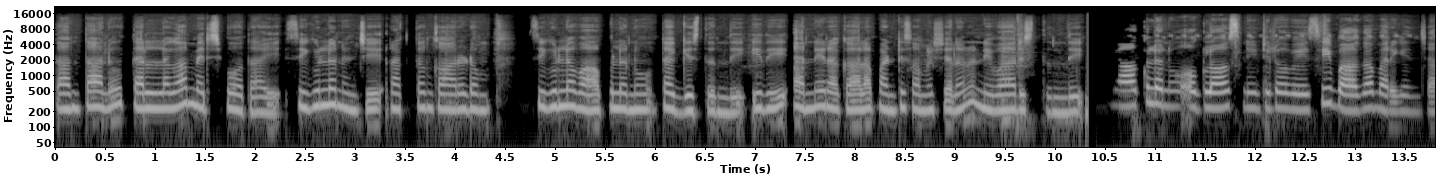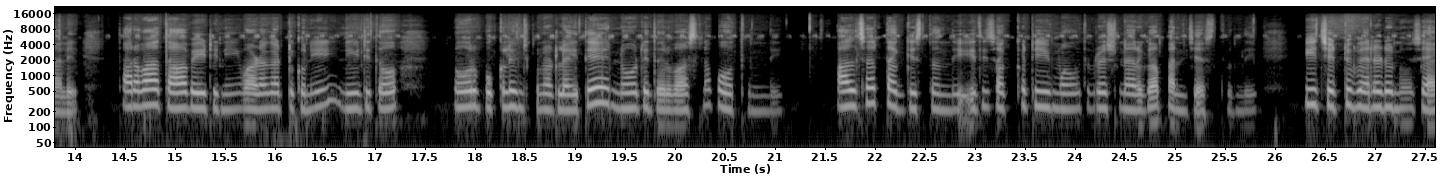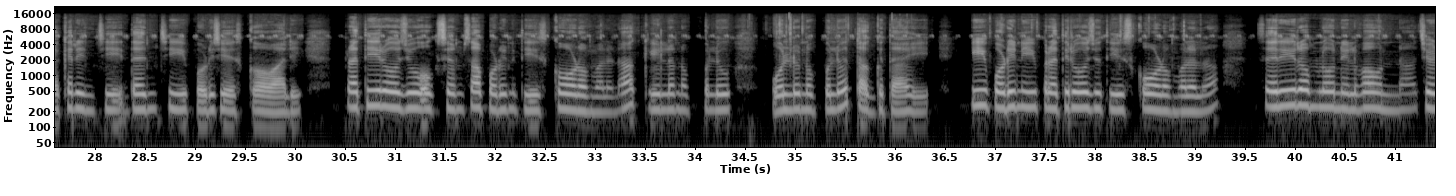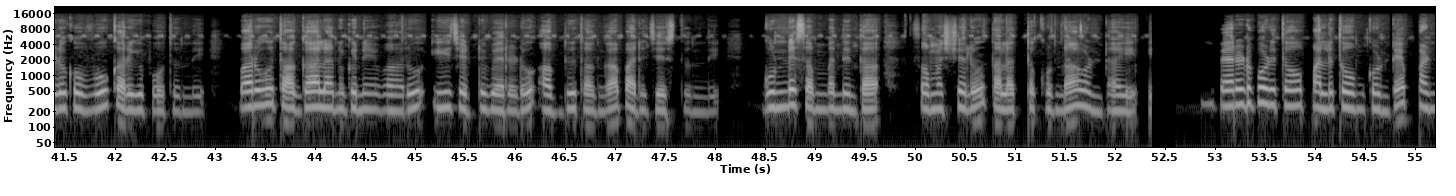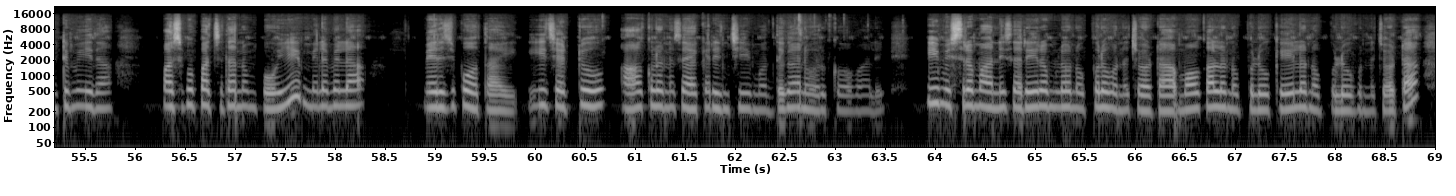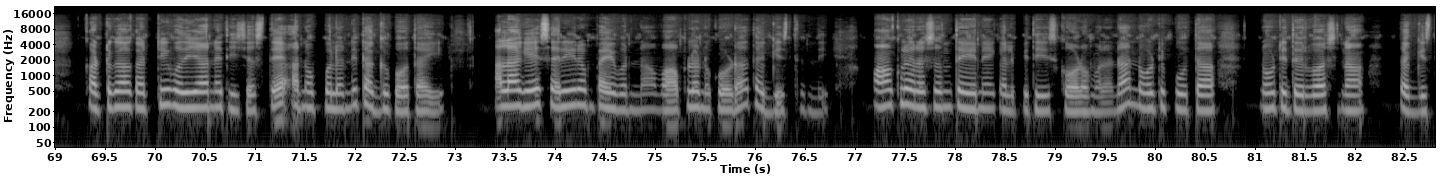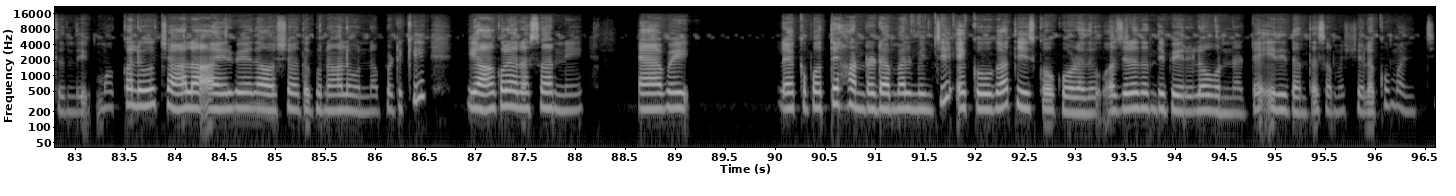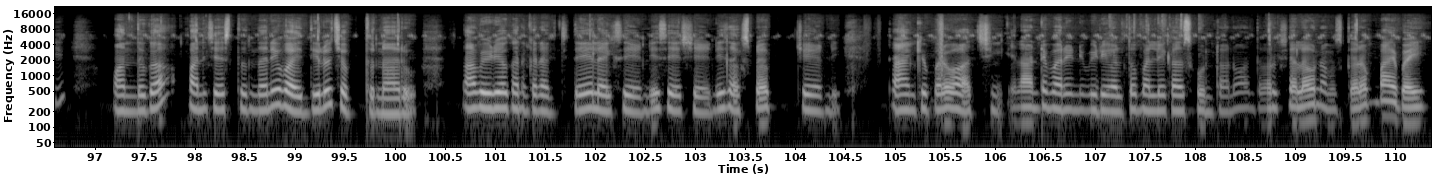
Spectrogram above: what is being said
దంతాలు తెల్లగా మెరిసిపోతాయి. సిగుళ్ళ నుంచి రక్తం కారడం, సిగుళ్ళ వాపులను తగ్గిస్తుంది. ఇది అన్ని రకాల పంటి సమస్యలను నివారిస్తుంది. ఈ ఆకులను ఓ గ్లాసు నీటిలో వేసి బాగా మరిగించాలి. తర్వాత వీటిని వడగట్టుకుని నీటితో నోరు పుక్కిలించుకున్నట్లయితే నోటి దుర్వాసన పోతుంది. అల్సర్ తగ్గిస్తుంది. ఇది చక్కటి మౌత్ ఫ్రెషనర్గా పనిచేస్తుంది. ఈ చెట్టు బెరడును సేకరించి దంచి పొడి చేసుకోవాలి. ప్రతిరోజూ ఒక చెంచా పొడిని తీసుకోవడం వలన కీళ్ళ నొప్పులు, ఒళ్ళు నొప్పులు తగ్గుతాయి. ఈ పొడిని ప్రతిరోజు తీసుకోవడం వలన శరీరంలో నిల్వ ఉన్న చెడు కొవ్వు కరిగిపోతుంది. బరువు తగ్గాలనుకునేవారు ఈ చెట్టు బెరడు అద్భుతంగా పనిచేస్తుంది. గుండె సంబంధిత సమస్యలు తలెత్తకుండా ఉంటాయి. బెరడు పొడితో పళ్ళు తోముకుంటే పంటి మీద పసుపు పచ్చదనం పోయి మిలమిలా మెరిసిపోతాయి. ఈ చెట్టు ఆకులను సేకరించి ముద్దగా నూరుకోవాలి. ఈ మిశ్రమాన్ని శరీరంలో నొప్పులు ఉన్న చోట మోకాళ్ళ నొప్పులు, కీళ్ళ నొప్పులు ఉన్న చోట కట్టుగా కట్టి ఉదయాన్నే తీసేస్తే ఆ నొప్పులన్నీ తగ్గిపోతాయి. అలాగే శరీరంపై ఉన్న వాపులను కూడా తగ్గిస్తుంది. ఆకుల రసం, తేనె కలిపి తీసుకోవడం వలన నోటి పూత, నోటి దుర్వాసన తగ్గిస్తుంది. మొక్కలు చాలా ఆయుర్వేద ఔషధ గుణాలు ఉన్నప్పటికీ ఈ ఆకుల రసాన్ని యాభై లేకపోతే హండ్రెడ్ ఎంఎల్ మించి ఎక్కువగా తీసుకోకూడదు. వజ్రదంతి పేరులో ఉన్నట్టే ఇది దంత సమస్యలకు మంచి మందుగా పనిచేస్తుందని వైద్యులు చెప్తున్నారు నా వీడియో కనుక నచ్చితే లైక్ చేయండి, షేర్ చేయండి, సబ్స్క్రైబ్ చేయండి. Thank you for watching. ఇలాంటి మరిన్ని వీడియోలతో మళ్ళీ కలుసుకుంటాను. అంతవరకు సెలవు. నమస్కారం. Bye bye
